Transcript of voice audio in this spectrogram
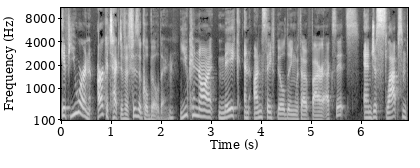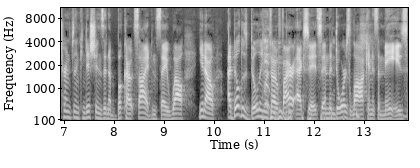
if you are an architect of a physical building, you cannot make an unsafe building without fire exits and just slap some terms and conditions in a book outside and say, well, you know, I built this building without fire exits and the doors lock and it's a maze.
